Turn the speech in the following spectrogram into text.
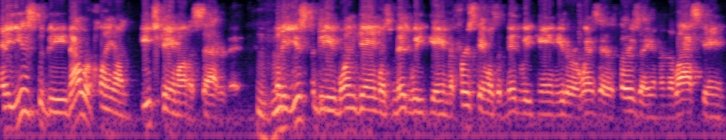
and it used to be. Now we're playing on each game on a Saturday, Mhm. but it used to be one game was midweek game. The first game was a midweek game, either a Wednesday or Thursday, and then the last game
